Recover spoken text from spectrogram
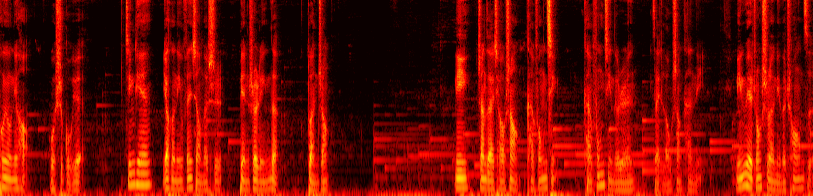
朋友你好，我是古月，今天要和您分享的是卞之琳的《断章》。你站在桥上看风景，看风景的人在楼上看你。明月装饰了你的窗子，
